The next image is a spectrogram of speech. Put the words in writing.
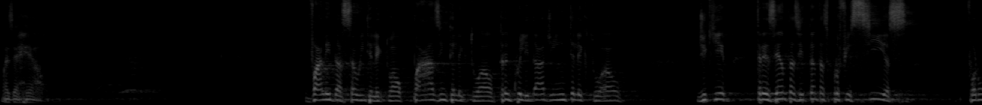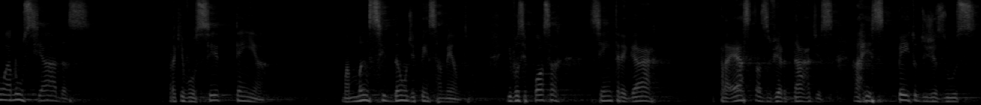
mas é real. Validação intelectual, paz intelectual, tranquilidade intelectual, de que trezentas e tantas profecias foram anunciadas, para que você tenha uma mansidão de pensamento e você possa se entregar para estas verdades a respeito de Jesus.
